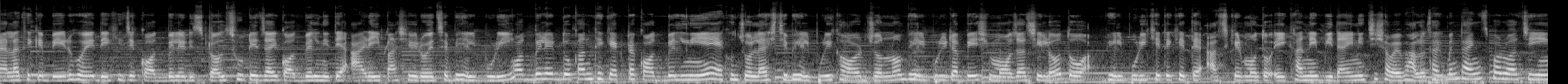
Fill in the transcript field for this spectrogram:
মেলা থেকে বের হয়ে দেখি যে কদবেলের স্টল ছুটে যায়। কদবেল নিতে আর এই পাশে রয়েছে ভেলপুরি। কদবেলের দোকান থেকে একটা কদবেল নিয়ে এখন চলে আসছি ভেলপুরি খাওয়ার জন্য। ভেলপুরিটা বেশ মজা ছিল, তো ভেলপুরি খেতে খেতে আজকের মতো এইখানেই বিদায় নিচ্ছি। সবাই ভালো থাকবেন। থ্যাংকস ফর ওয়াচিং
